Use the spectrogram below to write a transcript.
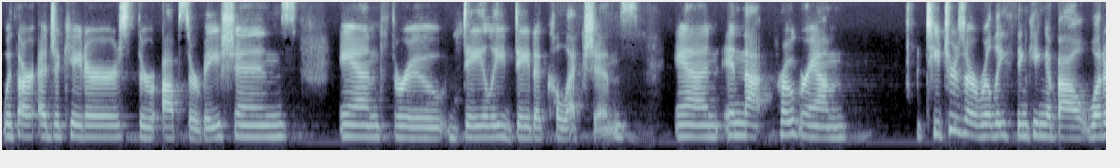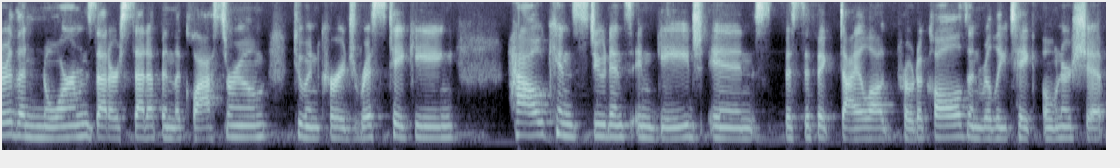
with our educators, through observations, and through daily data collections. And in that program, teachers are really thinking about what are the norms that are set up in the classroom to encourage risk taking how can students engage in specific dialogue protocols and really take ownership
